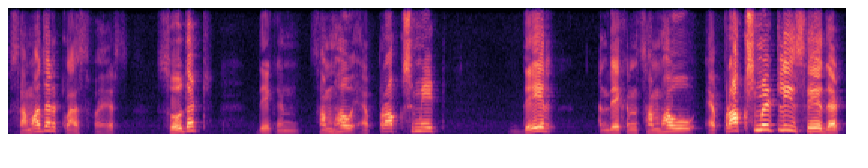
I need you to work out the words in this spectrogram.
some other classifiers so that they can somehow approximate their and they can somehow approximately say that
